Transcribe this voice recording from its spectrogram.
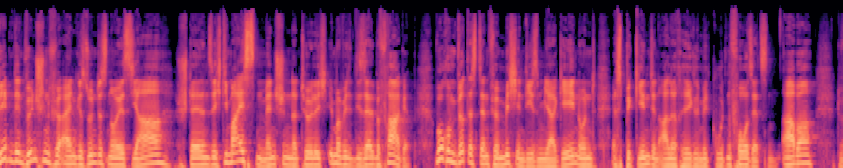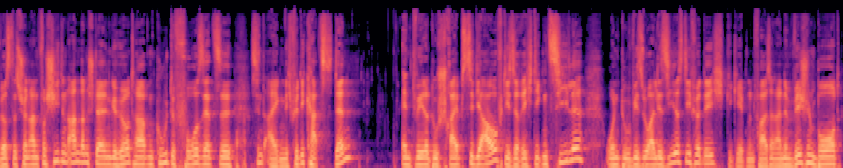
Neben den Wünschen für ein gesundes neues Jahr stellen sich die meisten Menschen natürlich immer wieder dieselbe Frage. Worum wird es denn für mich in diesem Jahr gehen? Und es beginnt in aller Regel mit guten Vorsätzen. Aber du wirst es schon an verschiedenen anderen Stellen gehört haben, gute Vorsätze sind eigentlich für die Katz. Denn Entweder du schreibst sie dir auf, diese richtigen Ziele, und du visualisierst die für dich, gegebenenfalls an einem Vision Board,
